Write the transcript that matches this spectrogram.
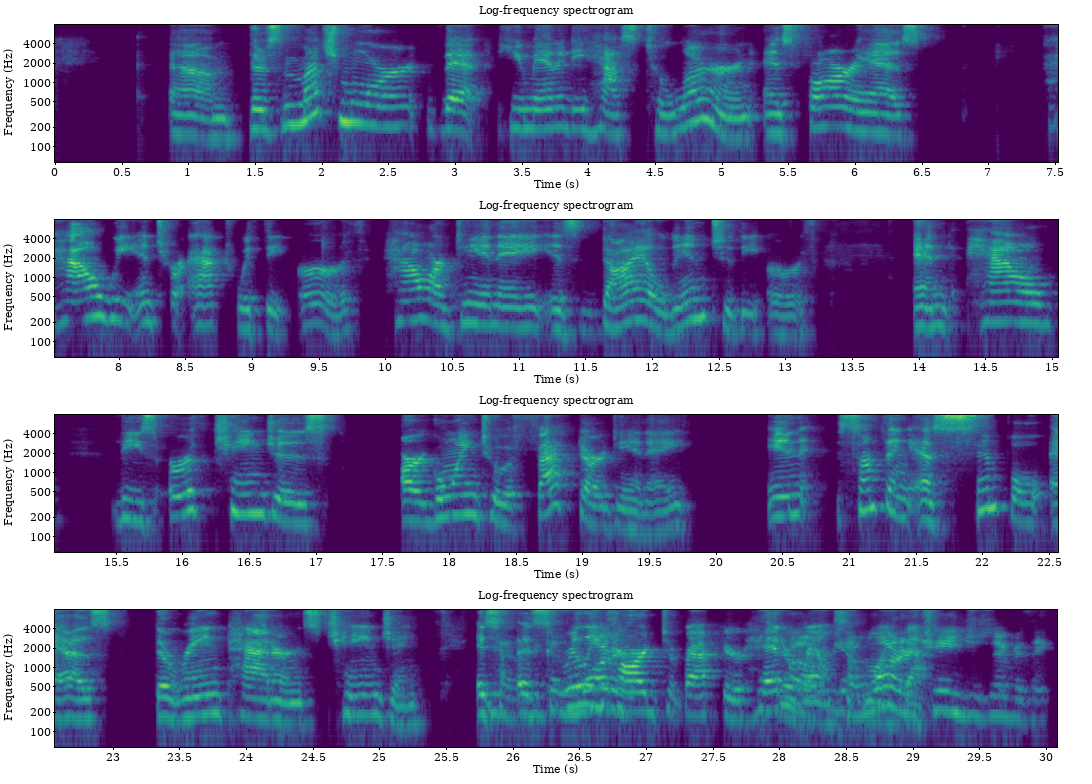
um, there's much more that humanity has to learn as far as how we interact with the earth, how our DNA is dialed into the earth, and how these earth changes are going to affect our DNA in something as simple as the rain patterns changing. It's, Yeah, it's really water- hard to wrap your head Well, around yeah, something water like that. changes everything.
